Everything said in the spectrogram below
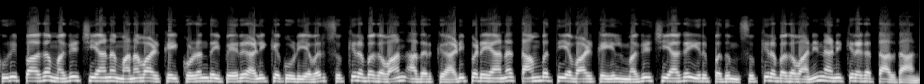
குறிப்பாக மகிழ்ச்சியான மனவாழ்க்கை குழந்தை பேறு அளிக்கக்கூடியவர் சுக்கிர பகவான். அதற்கு அடிப்படையான தாம்பத்திய வாழ்க்கையில் மகிழ்ச்சியாக இருப்பதும் சுக்கிர பகவானின் அனுக்கிரகத்தால்தான்.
